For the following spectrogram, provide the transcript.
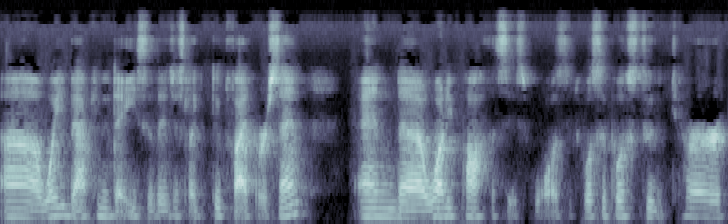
uh, way back in the day. So they just like took 5%. And uh, what hypothesis was it was supposed to deter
